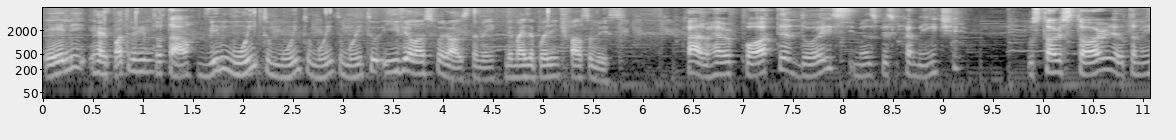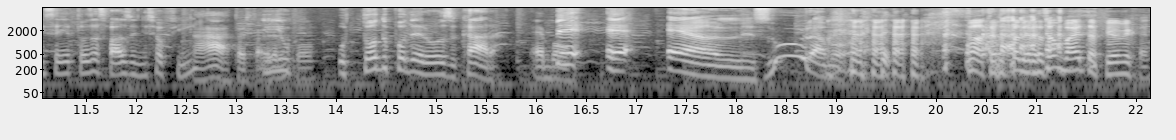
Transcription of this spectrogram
Ele, Harry Potter, vi, Total. vi muito, muito, muito, muito. E Velozes e Furiosos também. Mas depois a gente fala sobre isso. Cara, o Harry Potter 2, mais especificamente. Os Toy Story, eu também sei todas as falas do início ao fim. Ah, Toy Story é e o, muito bom. o Todo-Poderoso, cara. É bom. P-E-L, amor. Não, Todo Poderoso é um baita filme, cara.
